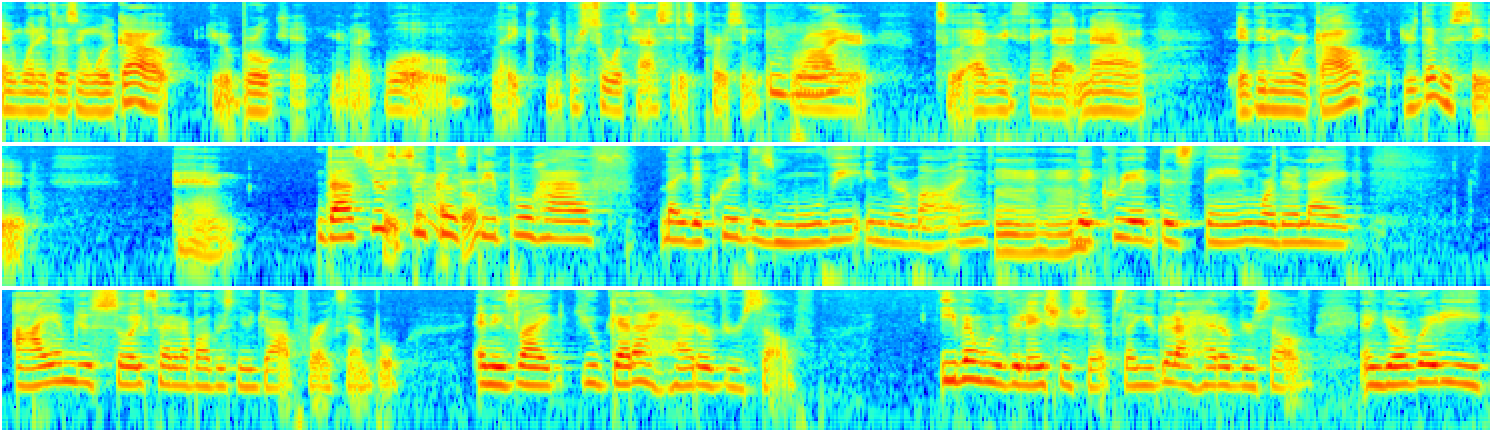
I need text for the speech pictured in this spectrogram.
And when it doesn't work out, you're broken. You're like, whoa, like you were so attached to this person Mm-hmm. prior to everything that now it didn't work out. You're devastated, and that's just It's sad, because people have like they create this movie in their mind. Mhm. they create this thing where they're like i am just so excited about this new job for example. And it's like you get ahead of yourself even with relationships. Like you get ahead of yourself and you're already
